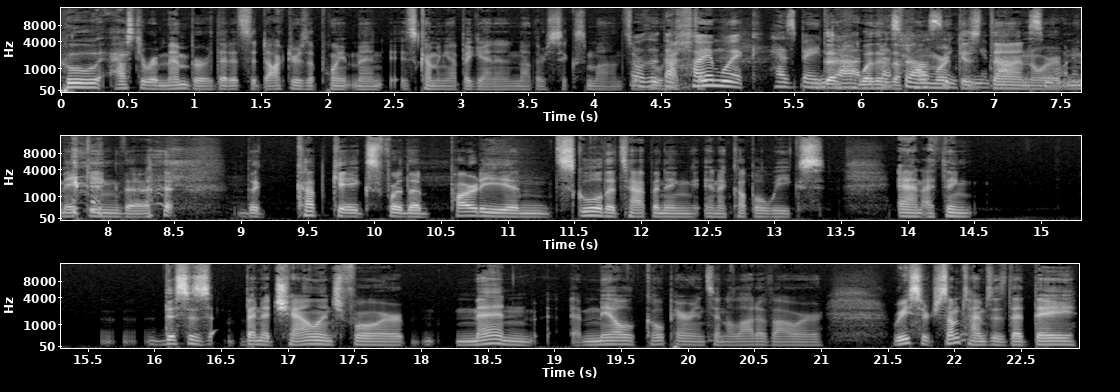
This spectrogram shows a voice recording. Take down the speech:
Who has to remember that it's the doctor's appointment is coming up again in another six months, or, or that the homework to, has been the, done. Whether That's the homework is done, or making the the cupcakes for the party in school that's happening in a couple weeks, and I think this has been a challenge for men, male co-parents, in a lot of our research. Sometimes is that they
